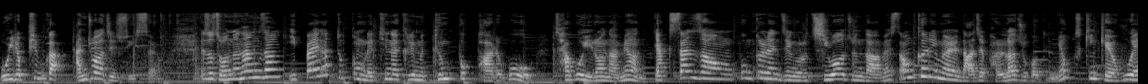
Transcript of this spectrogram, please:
오히려 피부가 안 좋아질 수 있어요. 그래서 저는 항상 이 빨간 뚜껑 레티날 크림을 듬뿍 바르고 자고 일어나면 약산성 폼 클렌징으로 지워준 다음에 선크림을 낮에 발라주거든요. 스킨케어 후에.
